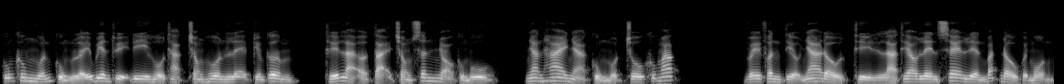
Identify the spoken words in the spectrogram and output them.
cũng không muốn cùng lấy biên thụy đi hồ thạc trong hôn lễ kiếm cơm, thế là ở tại trong sân nhỏ cùng vu, nhan hai nhà cùng một chỗ khúc mắc. Về phần tiểu nha đầu thì là theo lên xe liền bắt đầu quệt mồm,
